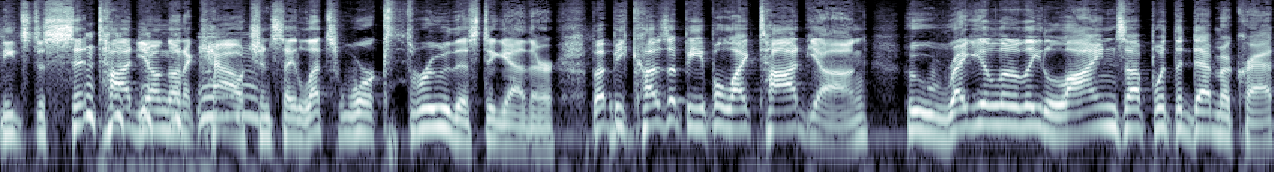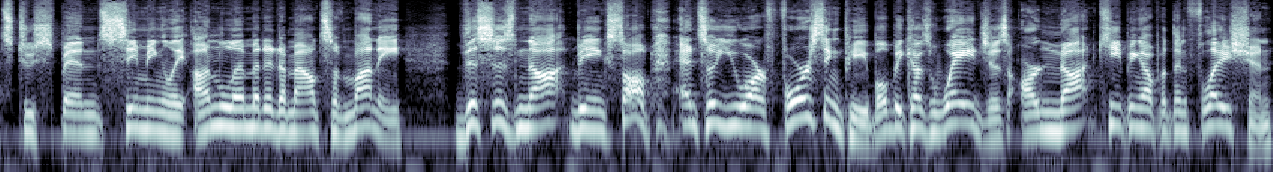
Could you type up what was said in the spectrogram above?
needs to sit Todd Young on a couch and say, let's work through this together. But because of people like Todd Young, who regularly lines up with the Democrats to spend seemingly unlimited amounts of money, this is not being solved. And so you are forcing people, because wages are not keeping up with inflation,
